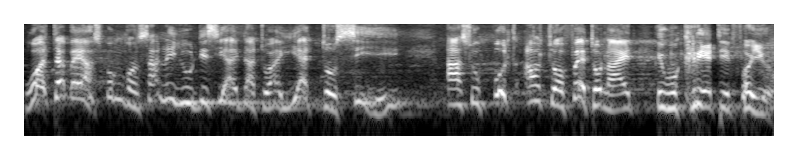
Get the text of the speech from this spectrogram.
whatever he has spoken concerning you this year that you are yet to see, as you put out your faith tonight, he will create it for you.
